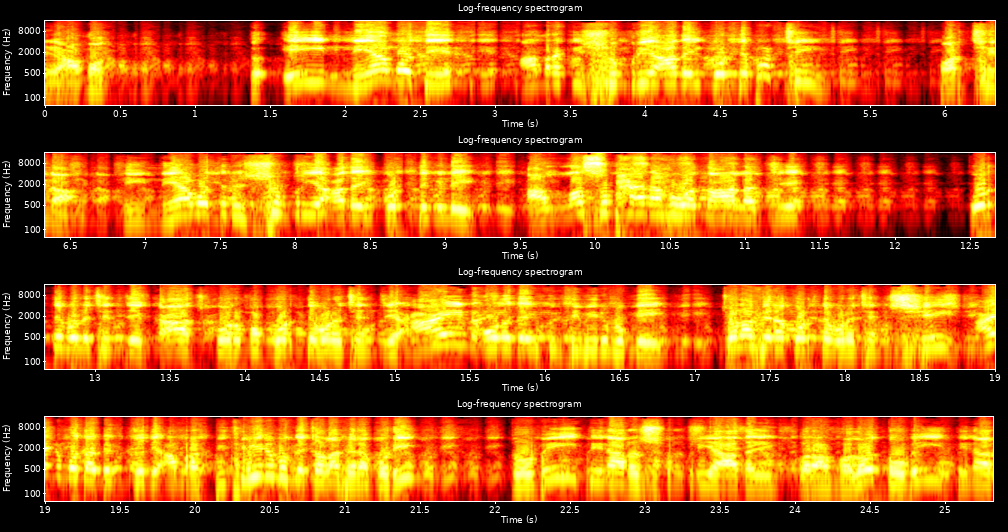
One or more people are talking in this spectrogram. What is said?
নিয়ামত। তো এই নিয়ামতের আমরা কি শুকরিয়া আদায় করতে পারছি? পারছি না। এই নিয়ামতের শুক্রিয়া আদায় করতে গেলে আল্লাহ সুবহানাহু ওয়া তাআলা যে করতে বলেছেন, যে কাজ, কর্ম করতে বলেছেন, যে আইন অনুযায়ী পৃথিবীর বুকে চলাফেরা করতে বলেছেন, সেই আইন মোতাবেক যদি আমরা পৃথিবীর বুকে চলাফেরা করি, তবেই তিনার শুকরিয়া আদায় করা হলো, তবেই তিনার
